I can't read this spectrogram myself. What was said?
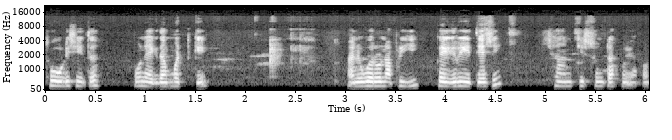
थोडीशी इथं पुन्हा एकदा मटकी. आणि वरून आपली ही कैरी येते अशी. छान किसून टाकूया आपण.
